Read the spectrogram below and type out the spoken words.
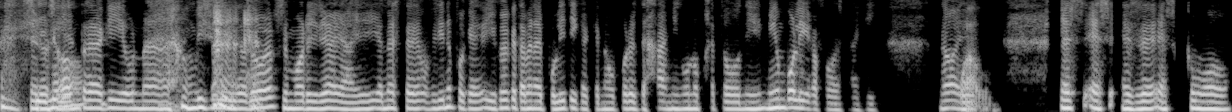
Pero si, entra aquí una, un visualizador, se moriría ahí en esta oficina porque yo creo que también hay política que no puedes dejar ningún objeto, ni, ni un bolígrafo hasta aquí. ¿no? Es, es, es, es, como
